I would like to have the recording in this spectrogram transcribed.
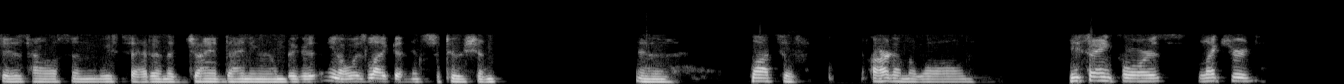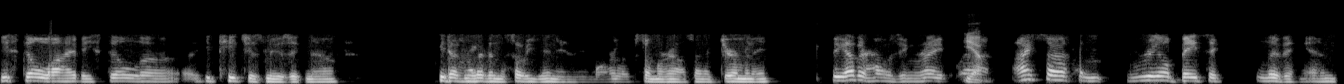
to his house, and we sat in a giant dining room, bigger, you know, it was like an institution. Uh, lots of art on the wall. He sang for us, lectured. He's still alive. He still uh, he teaches music now. He doesn't live in the Soviet Union anymore. He lives somewhere else, I think Germany. The other housing, right? Yeah. Uh, I saw some real basic living, and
